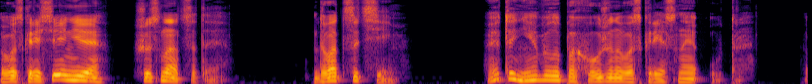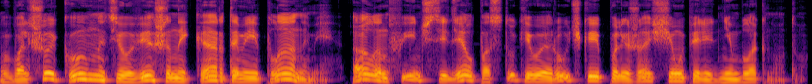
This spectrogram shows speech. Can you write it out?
Воскресенье, 16. 27. Это не было похоже на воскресное утро. В большой комнате, увешанной картами и планами, Алан Финч сидел, постукивая ручкой по лежащему перед ним блокноту.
